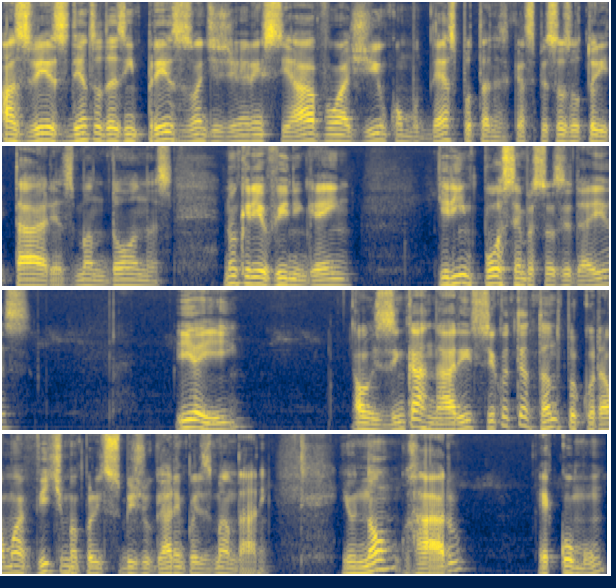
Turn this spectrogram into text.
às vezes dentro das empresas onde gerenciavam agiam como déspotas, as pessoas autoritárias, mandonas, não queria ouvir ninguém, queria impor sempre as suas ideias. E aí, ao desencarnarem, eles ficam tentando procurar uma vítima para eles subjugarem, para eles mandarem. E não raro, é comum,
